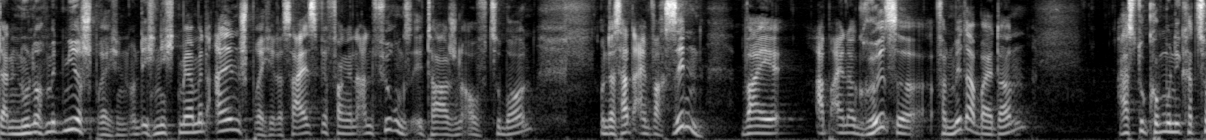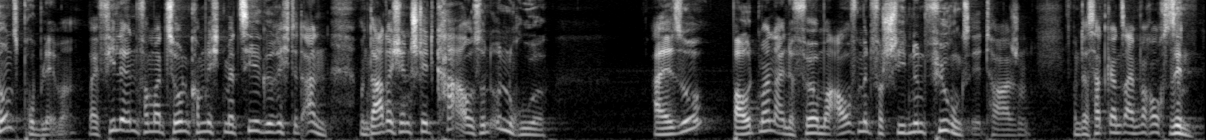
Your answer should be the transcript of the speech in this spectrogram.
dann nur noch mit mir sprechen und ich nicht mehr mit allen spreche. Das heißt, wir fangen an, Führungsetagen aufzubauen. Und das hat einfach Sinn, weil ab einer Größe von Mitarbeitern hast du Kommunikationsprobleme, weil viele Informationen kommen nicht mehr zielgerichtet an und dadurch entsteht Chaos und Unruhe. Also baut man eine Firma auf mit verschiedenen Führungsetagen. Und das hat ganz einfach auch Sinn.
